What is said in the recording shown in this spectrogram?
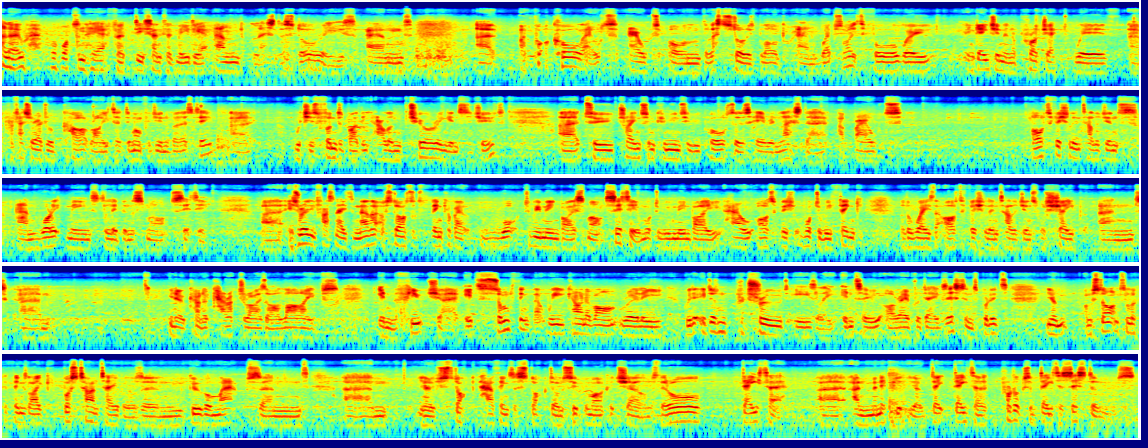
Hello, Rob Watson here for Decentered Media and Leicester Stories. And uh, I've put a call out out on the Leicester Stories blog and website for we're engaging in a project with uh, Professor Edward Cartwright at De Montfort University uh, which is funded by the Alan Turing Institute uh, to train some community reporters here in Leicester about artificial intelligence and what it means to live in a smart city. Uh, it's really fascinating now that I've started to think about what do we mean by a smart city and what do we mean by how artificial, what do we think are the ways that artificial intelligence will shape and um, you know kind of characterize our lives in the future it's something that we kind of aren't really it doesn't protrude easily into our everyday existence. But it's you know I'm starting to look at things like bus timetables and Google Maps and um, you know stock how things are stocked on supermarket shelves. They're all data uh, and manipulate, you know, da data products of data systems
